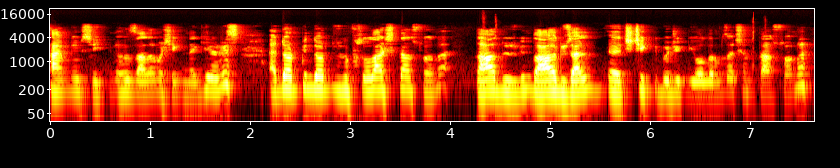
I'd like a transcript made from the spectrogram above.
timelapse şeklinde hızlandırma şeklinde gireriz. Yani 4400 nüfusa ulaştıktan sonra daha düzgün, daha güzel e, çiçekli böcekli yollarımız açıldıktan sonra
